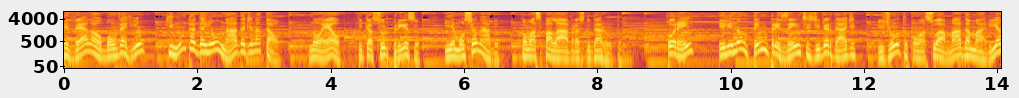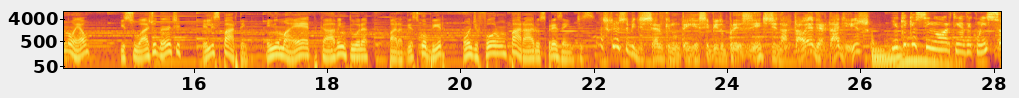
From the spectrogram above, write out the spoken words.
revela ao bom velhinho que nunca ganhou nada de Natal. Noel fica surpreso e emocionado com as palavras do garoto. Porém, ele não tem presentes de verdade e, junto com a sua amada Maria Noel e sua ajudante, eles partem em uma épica aventura para descobrir onde foram parar os presentes. As crianças me disseram que não têm recebido presente de Natal. É verdade isso? E o que, que o senhor tem a ver com isso?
